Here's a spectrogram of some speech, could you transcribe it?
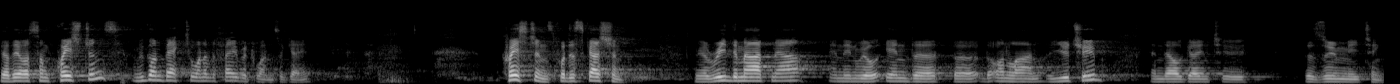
Now, there are some questions. We've gone back to one of the favorite ones again. questions for discussion. We'll read them out now, and then we'll end the, the, the online the YouTube and they'll go into the Zoom meeting.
